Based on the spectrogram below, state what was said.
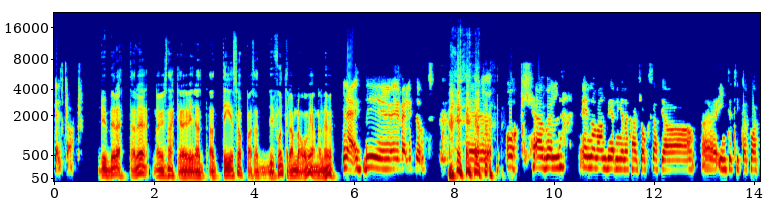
helt klart. Du berättade när vi snackade vid att, att det är så pass att du får inte ramla av igen, eller hur? Nej, det är väldigt dumt. eh, och är väl en av anledningarna kanske också att jag eh, inte tittar på att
